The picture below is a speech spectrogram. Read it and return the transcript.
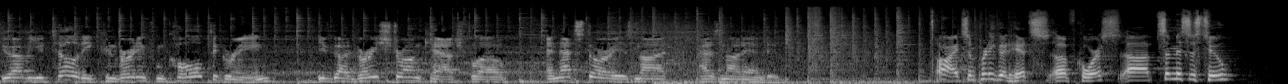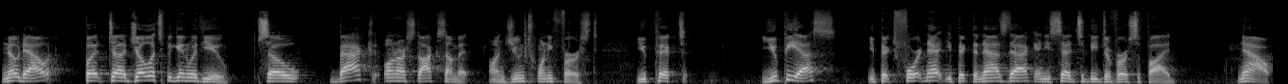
You have a utility converting from coal to green. You've got very strong cash flow, and that story is not has not ended. All right, some pretty good hits, of course. Uh, some misses too, no doubt. But uh, Joe, let's begin with you. So back on our stock summit on June 21st, you picked UPS, you picked Fortinet, you picked the Nasdaq, and you said to be diversified. Now,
